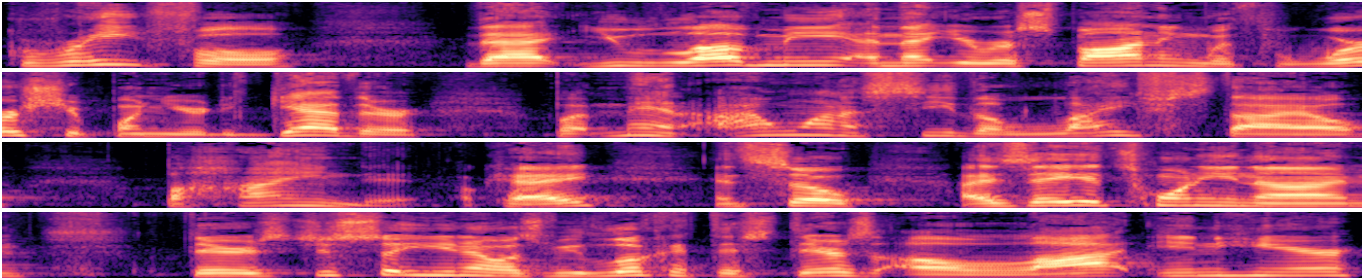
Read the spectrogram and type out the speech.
grateful that you love me and that you're responding with worship when you're together, but man, I want to see the lifestyle behind it, okay? And so, Isaiah 29, there's just so you know as we look at this there's a lot in here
